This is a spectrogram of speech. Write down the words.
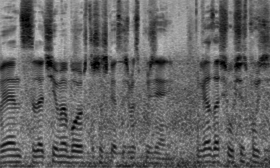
Więc lecimy, bo już troszeczkę jesteśmy spóźnieni. Gwiazda się musi spóźnić.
